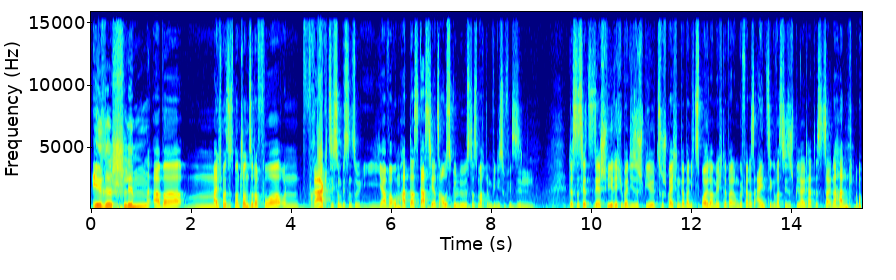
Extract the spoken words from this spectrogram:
irre schlimm, aber manchmal sitzt man schon so davor und fragt sich so ein bisschen so, ja, warum hat das das jetzt ausgelöst? Das macht irgendwie nicht so viel Sinn. Das ist jetzt sehr schwierig, über dieses Spiel zu sprechen, wenn man nicht spoilern möchte, weil ungefähr das Einzige, was dieses Spiel halt hat, ist seine Handlung.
